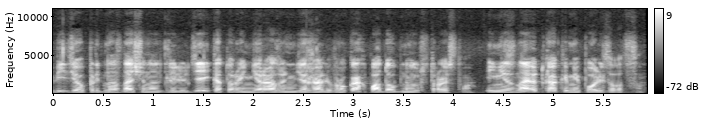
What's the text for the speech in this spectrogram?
Видео предназначено для людей, которые ни разу не держали в руках подобные устройства и не знают, как ими пользоваться.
